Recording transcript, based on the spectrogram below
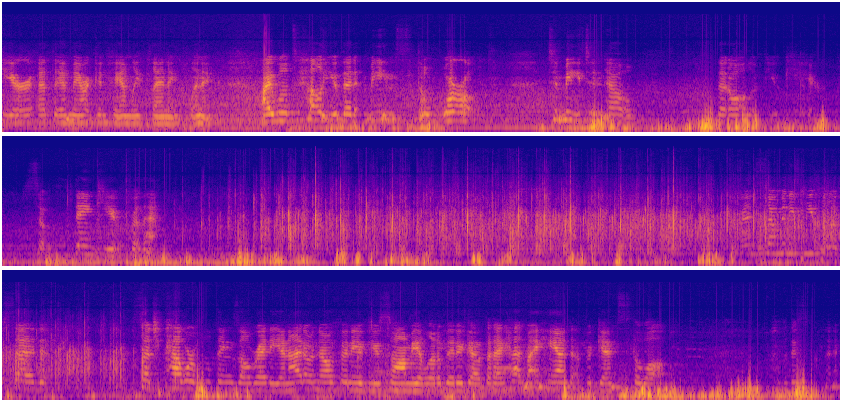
here at the American Family Planning Clinic, I will tell you that it means the world to me to know that all of you thank you for that. And so many people have said such powerful things already, and I don't know if any of you saw me a little bit ago, but I had my hand up against the wall of this clinic.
